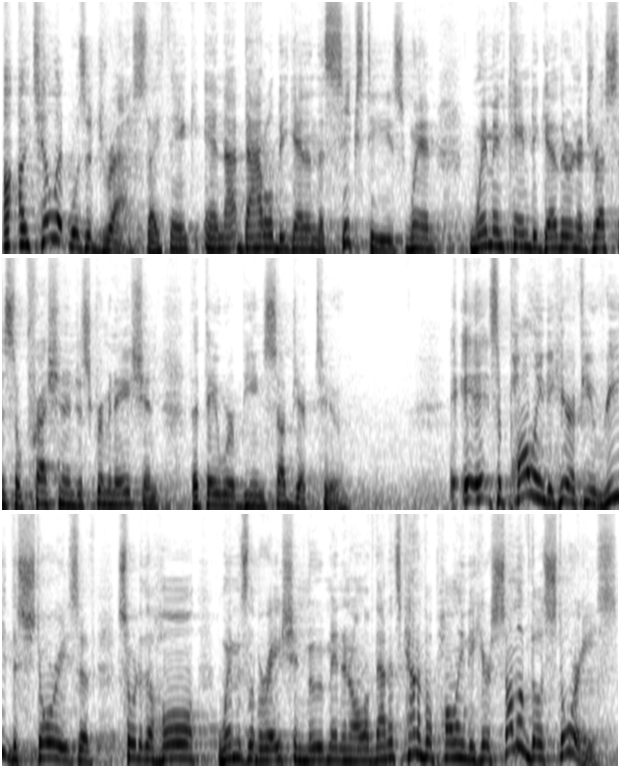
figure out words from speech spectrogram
until it was addressed, I think, and that battle began in the 60s when women came together and addressed this oppression and discrimination that they were being subject to. It's appalling to hear if you read the stories of sort of the whole women's liberation movement and all of that. It's kind of appalling to hear some of those stories.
